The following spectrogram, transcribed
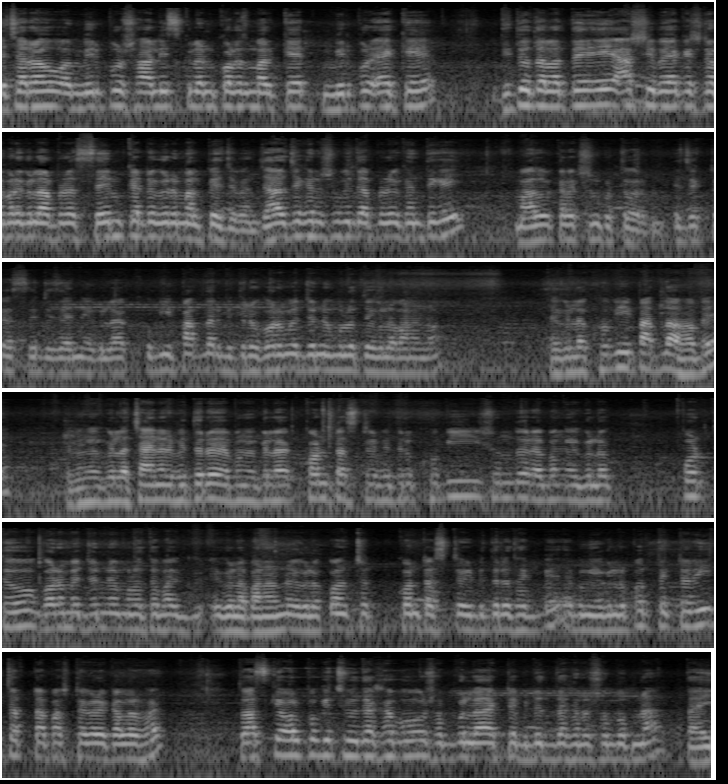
এছাড়াও Mirpur Shahali school and college market Mirpur একে দ্বিতীয় তলাতে এই আশি বা একাশি নাম্বারগুলো আপনারা সেম ক্যাটাগরির মাল পেয়ে যাবেন। যার যেখানে সুবিধা আপনারা ওইখান থেকেই মাল কালেকশন করতে পারবেন। এই যে একটা ডিজাইন এগুলো খুবই পাতলার ভিতরে, গরমের জন্য মূলত এগুলো বানানো। এগুলো খুবই পাতলা হবে। এবং এগুলো চায়নার ভিতরে এবং এগুলো কন্ট্রাস্টের ভিতরে খুবই সুন্দর এবং এগুলো পড়তেও গরমের জন্য মূলত এগুলো বানানো, এগুলো কন্ট্রাস্টের ভিতরে থাকবে এবং এগুলো প্রত্যেকটারই চারটা পাঁচটা করে কালার হয়। তো আজকে অল্প কিছু দেখাবো, সবগুলা একটা ভিডিও দেখানো সম্ভব না। তাই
